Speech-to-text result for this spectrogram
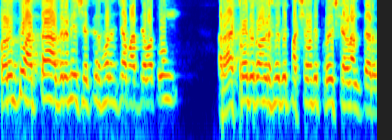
परंतु आता आदरणीय शेखर सरांच्या माध्यमातून राष्ट्रवादी काँग्रेसमध्ये पक्षामध्ये प्रवेश केल्यानंतर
